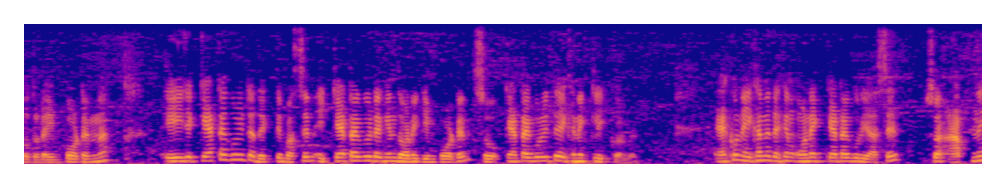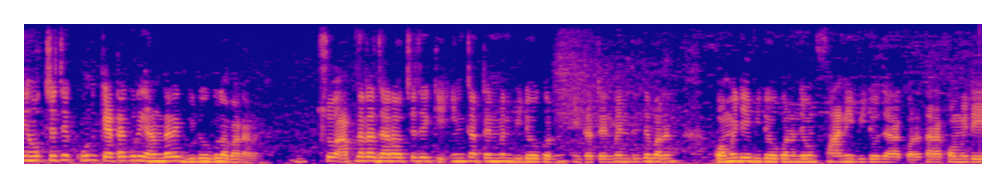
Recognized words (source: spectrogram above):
ততটা ইম্পর্টেন্ট না। এই যে ক্যাটাগরিটা দেখতে পাচ্ছেন, এই ক্যাটাগরিটা কিন্তু অনেক ইম্পর্টেন্ট সো ক্যাটাগরিতে এখানে ক্লিক করবেন। এখন এখানে দেখেন অনেক ক্যাটাগরি আছে। সো আপনি হচ্ছে যে কোন ক্যাটাগরি আন্ডারে ভিডিওগুলো বানাবেন? সো আপনারা যারা হচ্ছে যে কি এন্টারটেনমেন্ট ভিডিও করেন এন্টারটেনমেন্ট দিতে পারেন কমেডি ভিডিও করেন, যেমন ফানি ভিডিও যারা করে, তারা কমেডি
